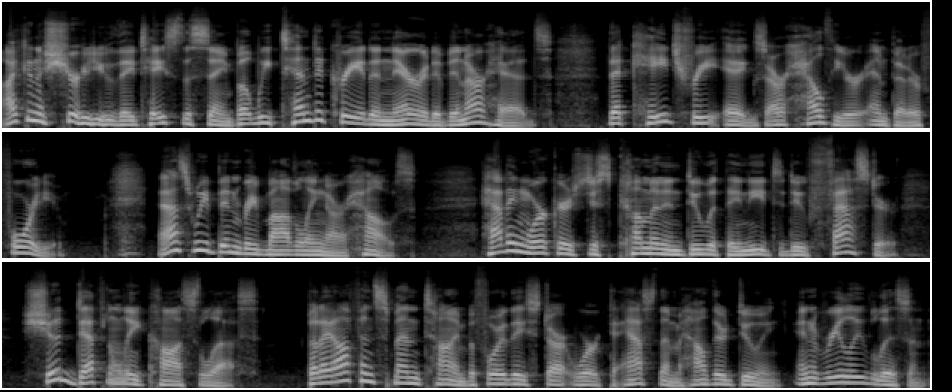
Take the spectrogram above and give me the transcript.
I can assure you they taste the same, but we tend to create a narrative in our heads that cage free eggs are healthier and better for you. As we've been remodeling our house, having workers just come in and do what they need to do faster should definitely cost less. But I often spend time before they start work to ask them how they're doing and really listen.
